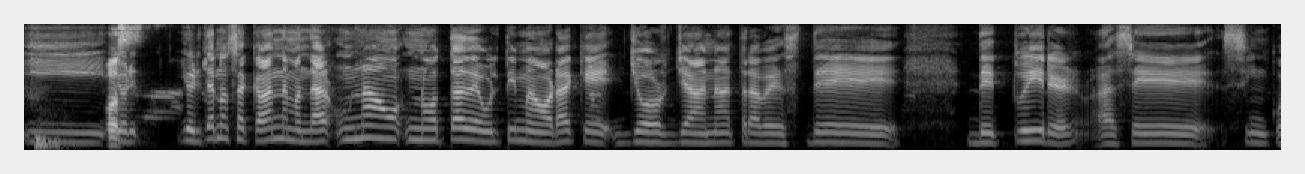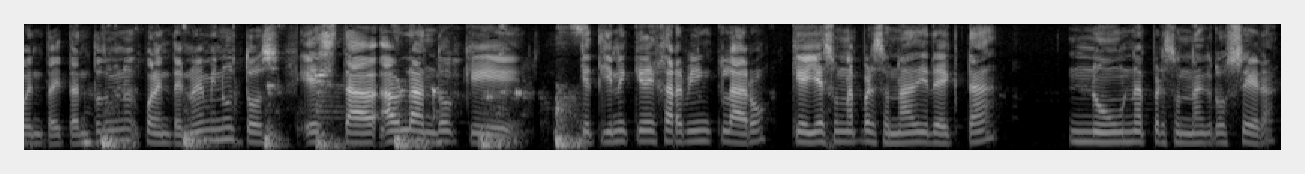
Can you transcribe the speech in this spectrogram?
Y, y Pues- y ahorita nos acaban de mandar una nota de última hora que Georgiana a través de, de Twitter hace cincuenta y tantos minutos, 49 minutos, está hablando que, que tiene que dejar bien claro que ella es una persona directa, no una persona grosera.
